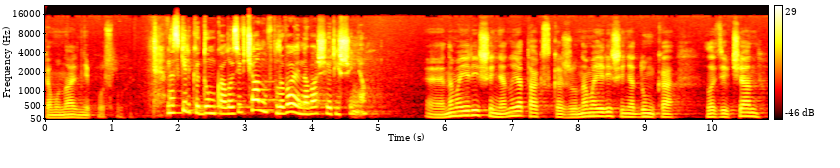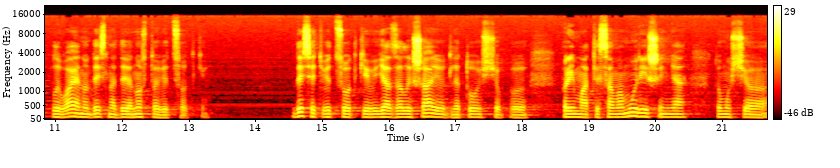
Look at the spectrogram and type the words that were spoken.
комунальні послуги. Наскільки думка лозівчан впливає на ваші рішення? Е, На моє рішення, ну я так скажу, на моє рішення думка лазівчан впливає ну, десь на 90%. 10% я залишаю для того, щоб е, приймати самому рішення, тому що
